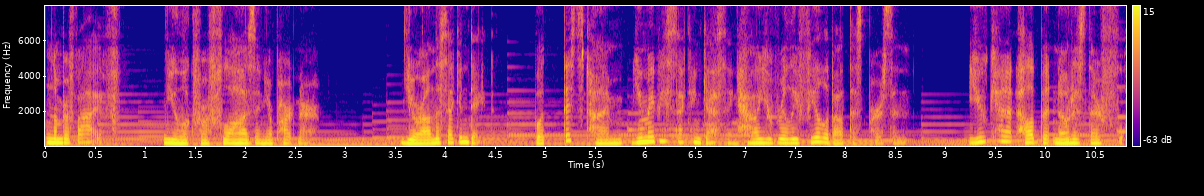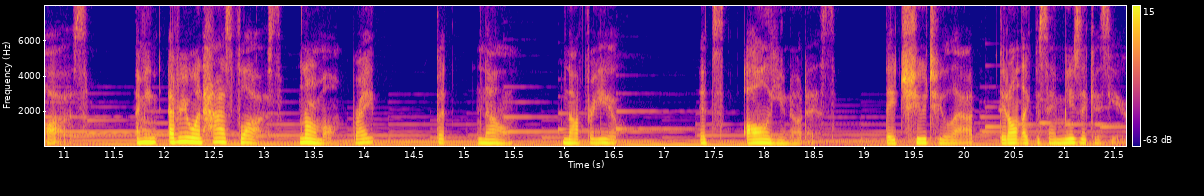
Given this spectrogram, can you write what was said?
Number five, you look for flaws in your partner. You're on the second date, but this time you may be second guessing how you really feel about this person. You can't help but notice their flaws. I mean, everyone has flaws, normal, right? But no, not for you. It's all you notice. They chew too loud. They don't like the same music as you.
